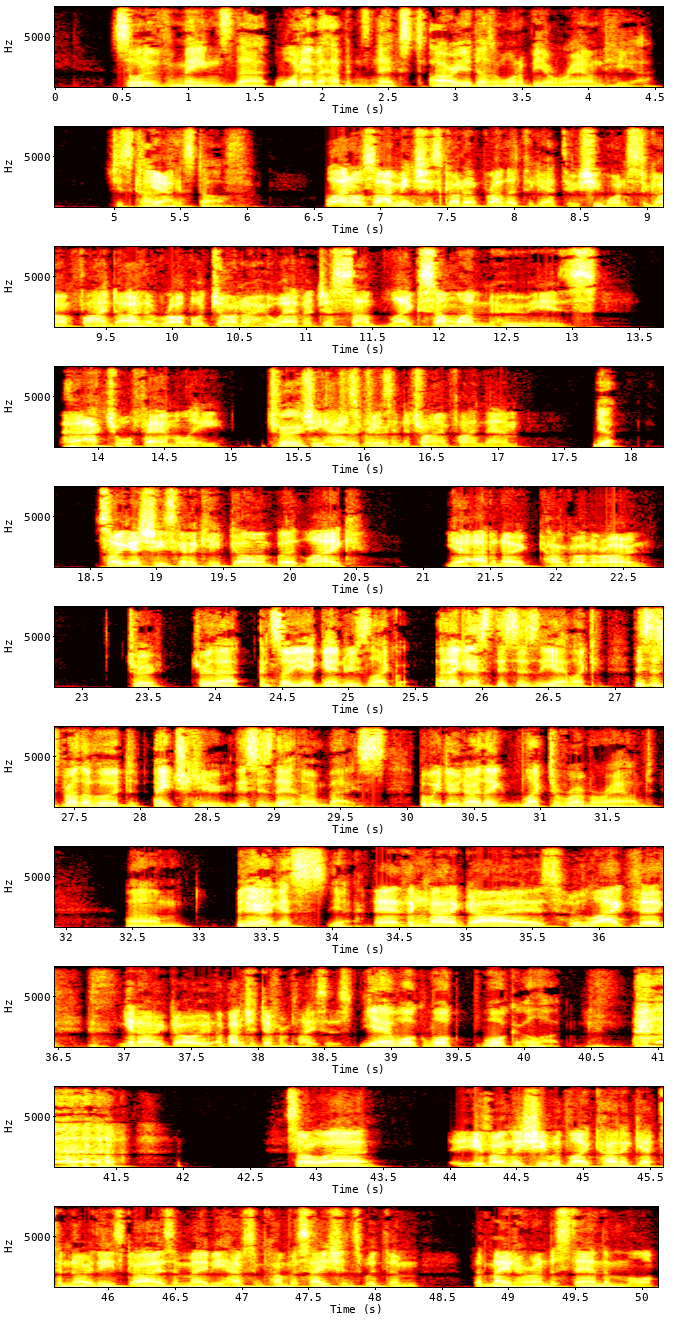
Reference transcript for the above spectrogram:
sort of means that whatever happens next, Arya doesn't want to be around here. She's kind Yeah. of pissed off. Well, and also, I mean, she's got her brother to get to. She wants to go and find either Robb or Jon or whoever, just some, like, someone who is her actual family. True. She has true, reason to try and find them. Yep. So I guess she's going to keep going, but, like, yeah, I don't know, can't go on her own. True. True that. And so yeah, Gendry's like, and I guess this is yeah, like this is Brotherhood HQ. This is their home base. But we do know they like to roam around. Um, but yeah, I guess yeah, They're the Hmm? kind of guys who like to, you know, go a bunch of different places. yeah, walk, walk, walk a lot. so, uh, Um, if only she would like kind of get to know these guys and maybe have some conversations with them that made her understand them more.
